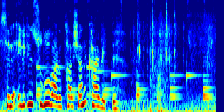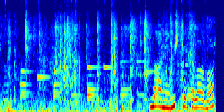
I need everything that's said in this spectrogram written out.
Senin Elif'in suluğu vardı tavşanı kaybetti. Bunlar neymiş? Tokalar var.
